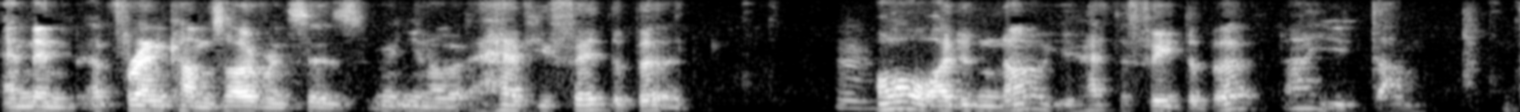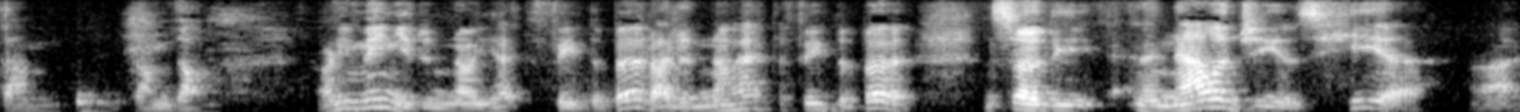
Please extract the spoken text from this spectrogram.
and then a friend comes over and says, you know, have you fed the bird? Mm. Oh, I didn't know you had to feed the bird. Oh, you dumb, dumb, dumb, dumb. What do you mean you didn't know you had to feed the bird? I didn't know how to feed the bird. And so the analogy is here, right?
